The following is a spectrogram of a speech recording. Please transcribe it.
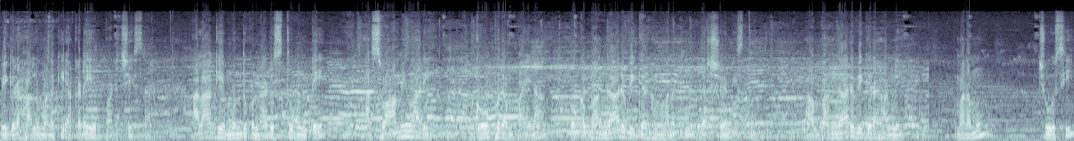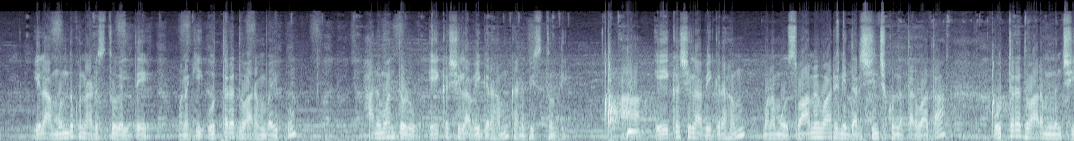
విగ్రహాలు మనకి అక్కడ ఏర్పాటు చేశారు. అలాగే ముందుకు నడుస్తూ ఉంటే ఆ స్వామివారి గోపురం పైన ఒక బంగారు విగ్రహం మనకి దర్శనమిస్తుంది. ఆ బంగారు విగ్రహాన్ని మనము చూసి ఇలా ముందుకు నడుస్తూ వెళ్తే మనకి ఉత్తర ద్వారం వైపు హనుమంతుడు ఏకశిలా విగ్రహం కనిపిస్తుంది. ఆ ఏకశిలా విగ్రహం మనము స్వామివారిని దర్శించుకున్న తర్వాత ఉత్తర ద్వారం నుంచి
